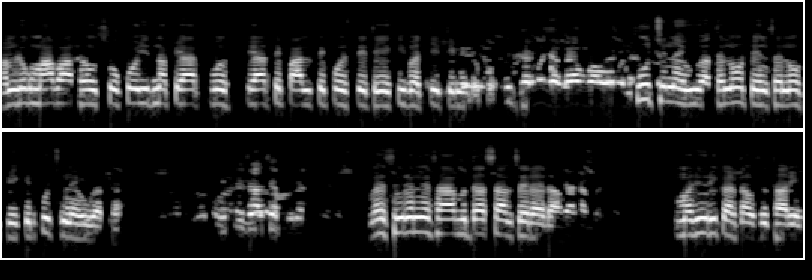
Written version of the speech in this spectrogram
हम लोग माँ बाप है उसको कोई इतना प्यार प्यार से पालते पोसते थे एक ही बच्ची थी मेरे को। कुछ नहीं हुआ था नो टेंशन नो फ़िक्र कुछ नहीं हुआ था। साल से मैं सूरज में साहब दस साल से रह रहा हूँ? मजूरी करता हूँ सुथारी में।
